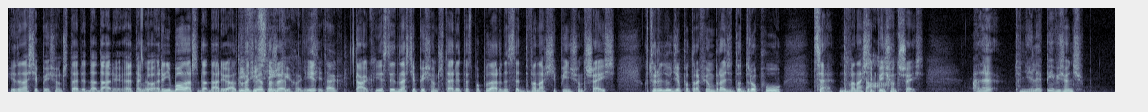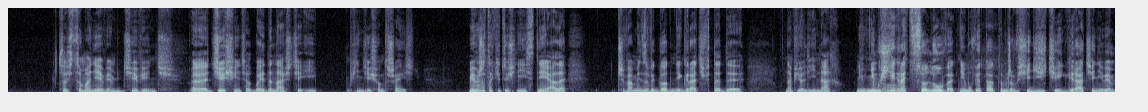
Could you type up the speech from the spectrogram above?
1154 Dadary, e, tego No. Ernie Bola czy Dadario, ale chodzi mi o to, że... Chodzi ci, tak? Tak, jest 1154, to jest popularny set 1256, który ludzie potrafią brać do dropu C, 1256. Ale to nie lepiej wziąć coś, co ma, nie wiem, 9, e, 10 albo 11 i 56? Wiem, że takie coś nie istnieje, ale czy wam jest wygodnie grać wtedy na wiolinach? Nie, nie musicie No. grać solówek. Nie mówię to o tym, że wy siedzicie i gracie, nie wiem,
